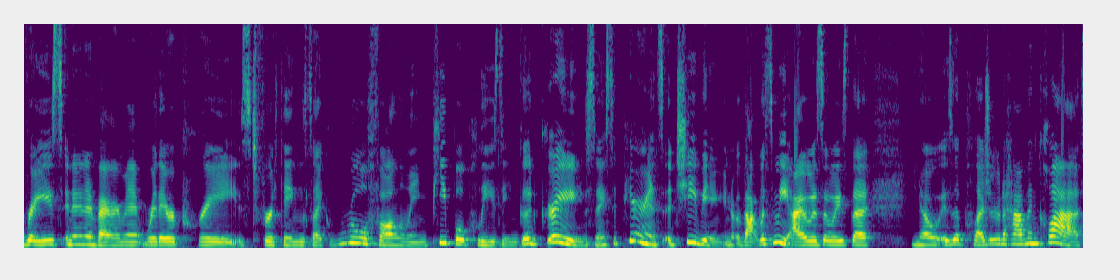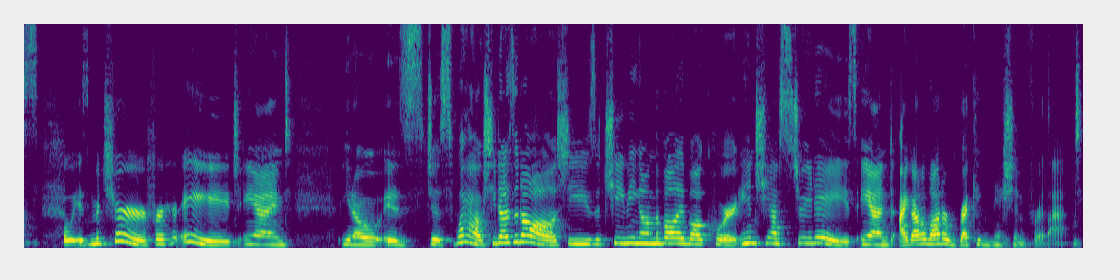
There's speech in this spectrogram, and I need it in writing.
raised in an environment where they were praised for things like rule following, people pleasing, good grades, nice appearance, achieving. You know, that was me. I was always the, you know, is a pleasure to have in class, oh, is mature for her age, and you know, is just, wow, she does it all. She's achieving on the volleyball court and she has straight A's. And I got a lot of recognition for that.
